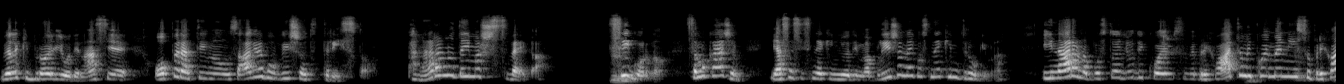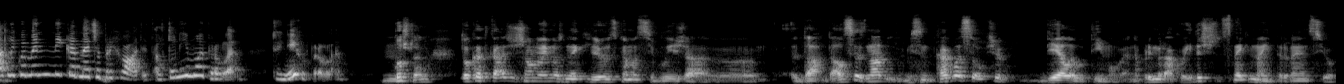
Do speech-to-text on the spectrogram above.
veliki broj ljudi. Nas je operativno u Zagrebu više od 300. Pa naravno da imaš svega. Sigurno. Samo kažem, ja sam si s nekim ljudima bliža nego s nekim drugima. I naravno, postoje ljudi koji su me prihvatili, koji me nisu prihvatili, koji me nikad neće prihvatiti. Ali to nije moj problem. To je njihov problem. Mm. Pošteno. To kad kažeš ono imaš nekih ljudi s kojima si bliža, e, da, da li se zna, mislim, kako se uopće dijele u timove? Naprimjer, ako ideš s nekim na intervenciju,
